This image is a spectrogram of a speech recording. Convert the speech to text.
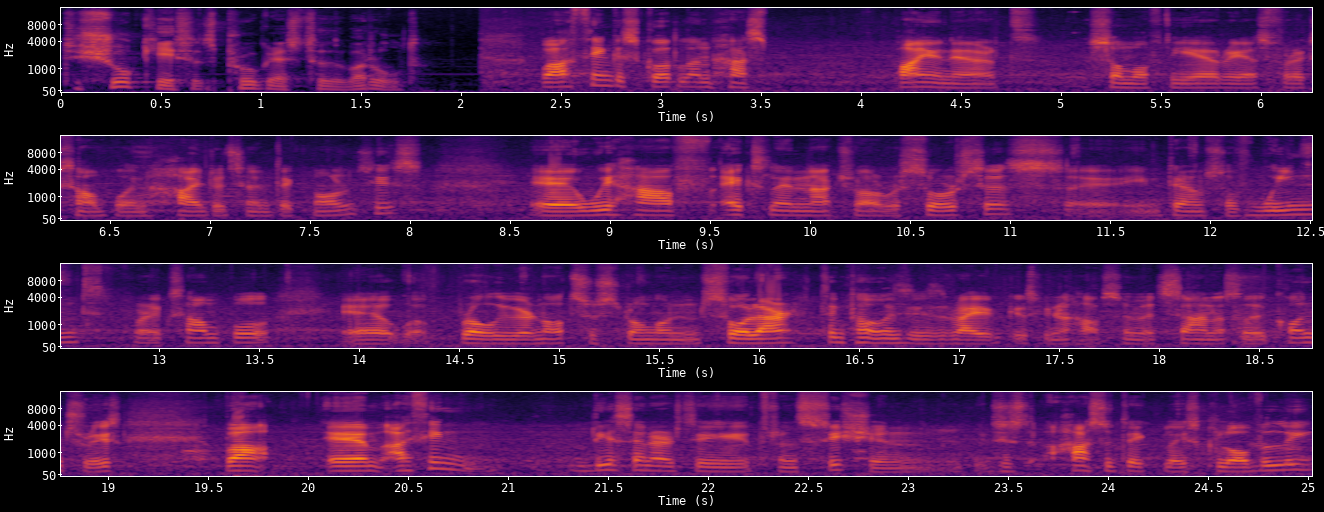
to showcase its progress to the world. Well, I think Scotland has pioneered some of the areas, for example, in hydrogen technologies. Uh, we have excellent natural resources uh, in terms of wind, for example. Uh, well, probably we're not so strong on solar technologies, right, because we don't have so much sun as other countries. But um, I think this energy transition just has to take place globally.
